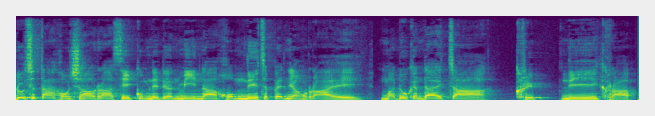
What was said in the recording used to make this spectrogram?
ดวงชะตาของชาวราศีกุมในเดือนมีนาคมนี้จะเป็นอย่างไร มาดูกันได้จากคลิปนี้ครับ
